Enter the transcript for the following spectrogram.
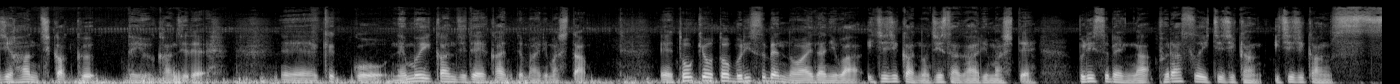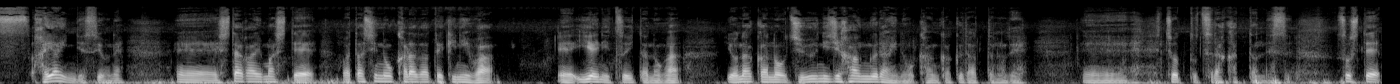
時半近くっていう感じで、えー結構眠い感じで帰ってまいりました、東京とブリスベンの間には1時間の時差がありましてブリスベンがプラス1時間1時間早いんですよね、えー従いまして私の体的には、えー家に着いたのが夜中の12時半ぐらいの感覚だったので、えーちょっと辛かったんです。そして、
